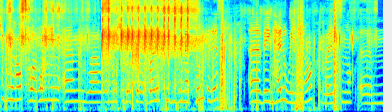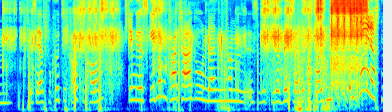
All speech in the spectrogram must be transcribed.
Nicht überhaupt, warum, ähm, warum nicht, das, weil es hier diese Map dunkel ist. Äh, wegen Halloween noch, weil das noch, ähm, ist erst vor kurzem rausgekommen. Ich denke, es geht noch ein paar Tage und dann haben es wird wieder weg sein. Da kommt bald und Weihnachten.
